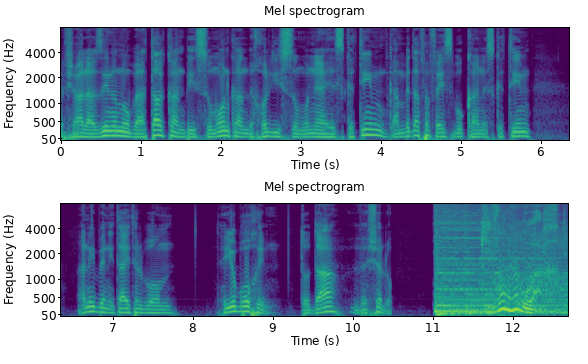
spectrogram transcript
אפשר להאזין לנו באתר כאן, ביישומון כאן, בכל יישומוני ההסכתים, גם בדף הפייסבוק כאן הסכתים. אני בני טייטלבום. היו ברוכים. תודה ושלום. כיוון הרוח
